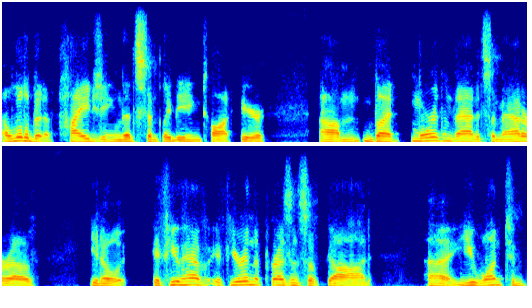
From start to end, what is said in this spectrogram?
a little bit of hygiene that's simply being taught here. Um, but more than that, it's a matter of, you know, if you have if you're in the presence of God, uh, you want to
